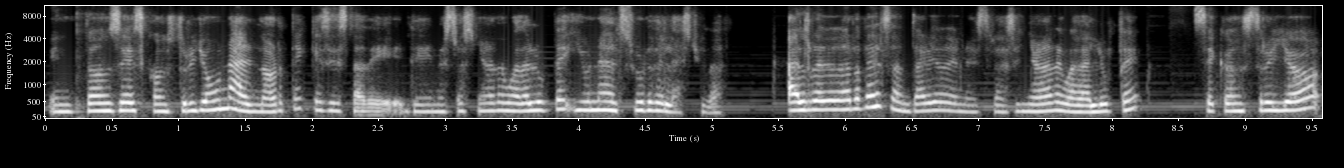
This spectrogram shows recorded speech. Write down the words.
Entonces construyó una al norte, que es esta de, de Nuestra Señora de Guadalupe, y una al sur de la ciudad. Alrededor del santuario de Nuestra Señora de Guadalupe se construyó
